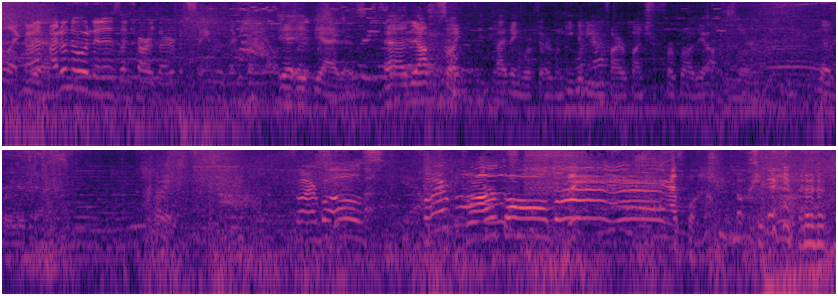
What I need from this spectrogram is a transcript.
select. Yeah. I, I don't know what it is on Charizard, if it's the same as everybody else. Yeah, it, yeah, it is. Uh, the option select, I think, worked for everyone. He could even Fire Punch for probably the option select. That's very good chance. Alright. Fireballs! Fireballs! Fireball! Fire! Ass punch. Okay.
